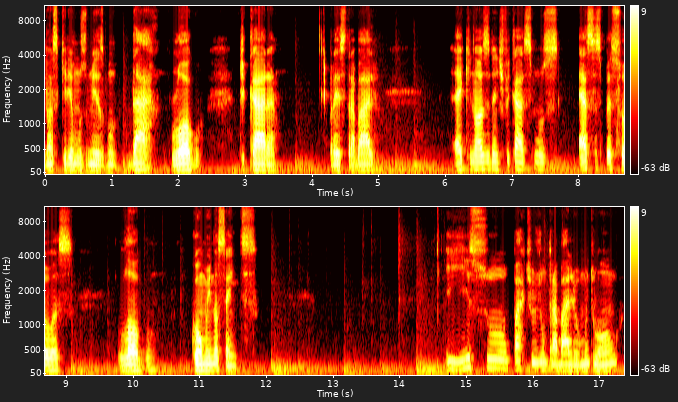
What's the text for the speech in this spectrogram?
nós queríamos mesmo dar logo de cara para esse trabalho é que nós identificássemos essas pessoas logo como inocentes. E isso partiu de um trabalho muito longo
